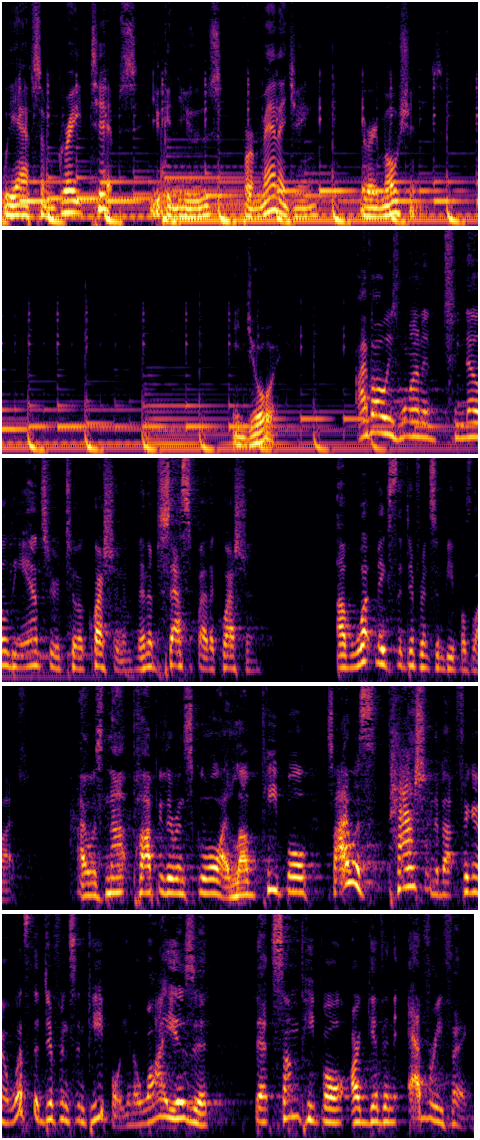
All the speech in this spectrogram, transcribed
we have some great tips you can use for managing your emotions. Enjoy. I've always wanted to know the answer to a question. I've been obsessed by the question of what makes the difference in people's lives. I was not popular in school. I loved people. So I was passionate about figuring out what's the difference in people. You know, why is it that some people are given everything?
